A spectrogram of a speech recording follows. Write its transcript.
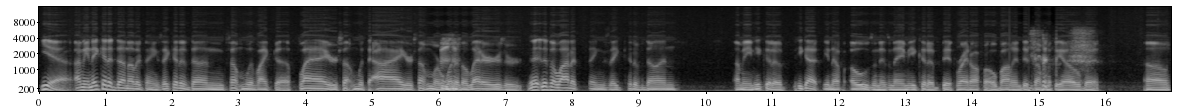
Yeah, I mean, they could have done other things. They could have done something with like a flag or something with the I or something or one Mhm. of the letters or there's a lot of things they could have done. I mean, he could have he got enough O's in his name. He could have bit right off of Obama and did something with the O, but um,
